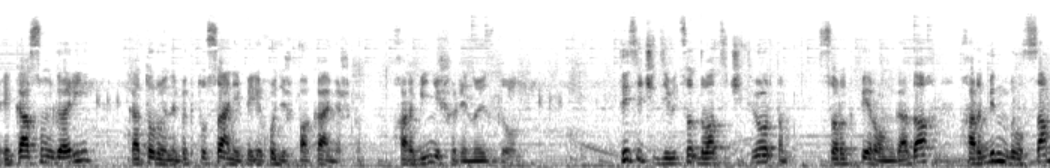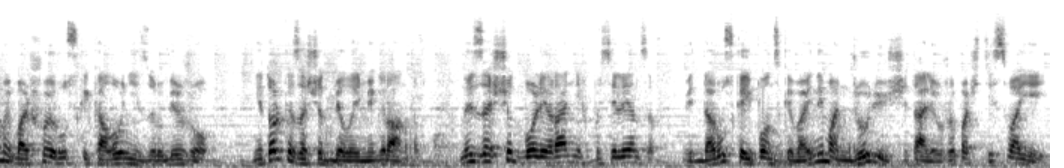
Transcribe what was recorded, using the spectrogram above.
Река Сунгари, которую на Пектусане переходишь по камешкам, в Харбине шириной с Дон. В 1924-41 годах Харбин был самой большой русской колонией за рубежом, не только за счет белоэмигрантов, но и за счет более ранних поселенцев, ведь до русско-японской войны Маньчжурию считали уже почти своей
